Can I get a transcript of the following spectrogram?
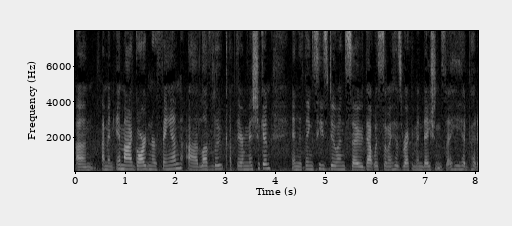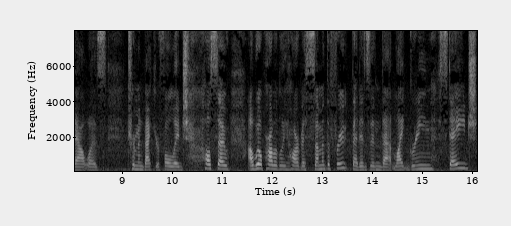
Um, I'm an M.I. Gardener fan. I love Luke up there in Michigan and the things he's doing. So that was some of his recommendations that he had put out was trimming back your foliage. Also, I will probably harvest some of the fruit that is in that light green stage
